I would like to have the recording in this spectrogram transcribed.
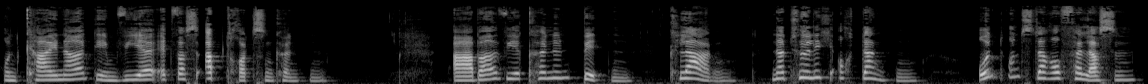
und keiner, dem wir etwas abtrotzen könnten. Aber wir können bitten, klagen, natürlich auch danken und uns darauf verlassen,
